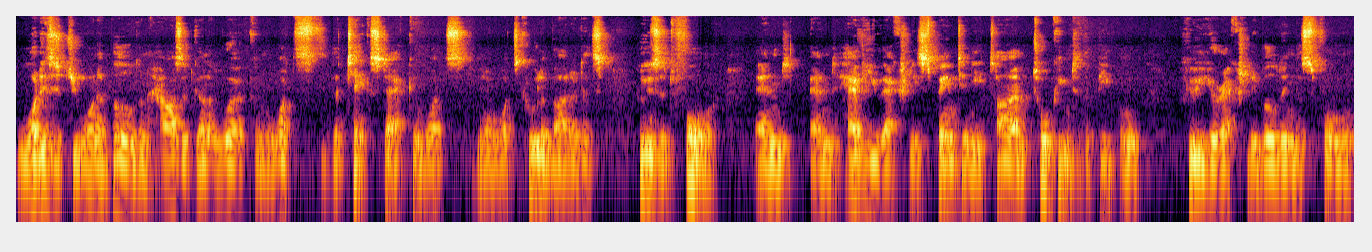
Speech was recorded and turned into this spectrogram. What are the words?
what is it you want to build and how is it going to work and what's the tech stack and what's you know what's cool about it. It's who's it for and and have you actually spent any time talking to the people who you're actually building this for?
